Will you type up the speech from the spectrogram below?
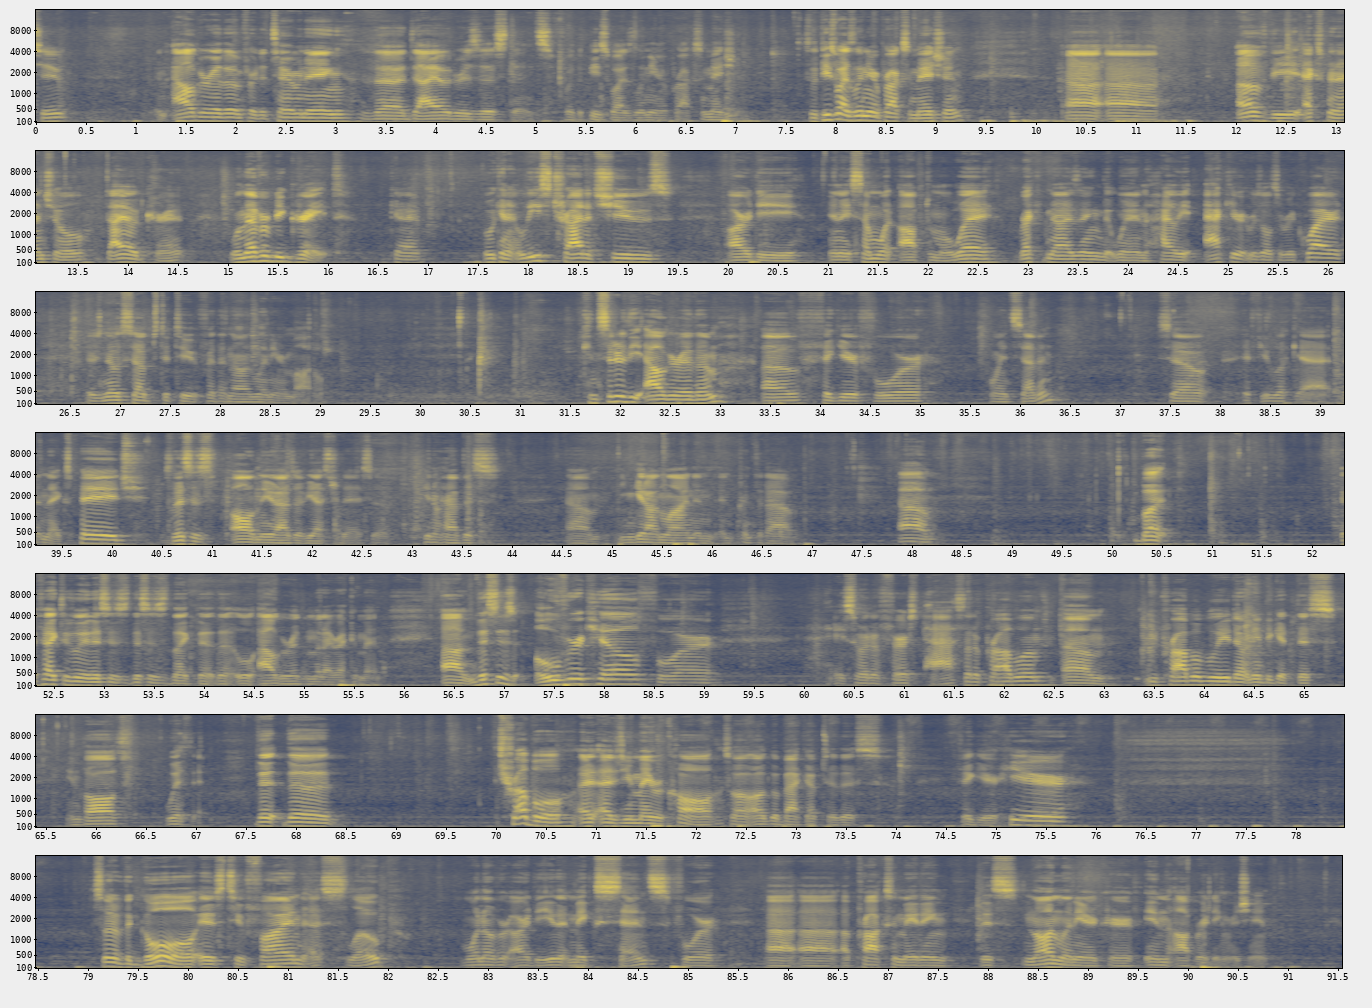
two, an algorithm for determining the diode resistance for the piecewise linear approximation. So the piecewise linear approximation uh, uh, of the exponential diode current will never be great, okay? But we can at least try to choose RD in a somewhat optimal way, recognizing that when highly accurate results are required, there's no substitute for the nonlinear model. Consider the algorithm of figure 4.7. So if you look at the next page, so this is all new as of yesterday. So if you don't have this, um, you can get online and, and print it out. Um, but effectively, this is this is like the, the little algorithm that I recommend. Um, this is overkill for a sort of first pass at a problem. Um, you probably don't need to get this involved with it. The the trouble, as you may recall, so I'll, go back up to this figure here. Sort of the goal is to find a slope, 1 over RD, that makes sense for uh, uh, approximating this nonlinear curve in the operating regime.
